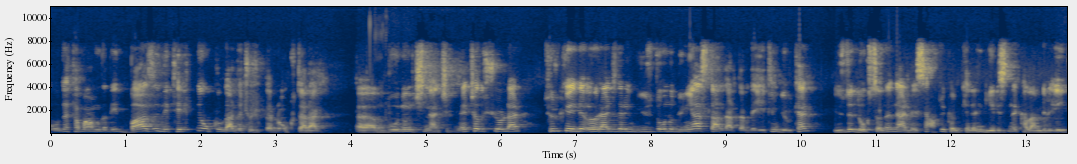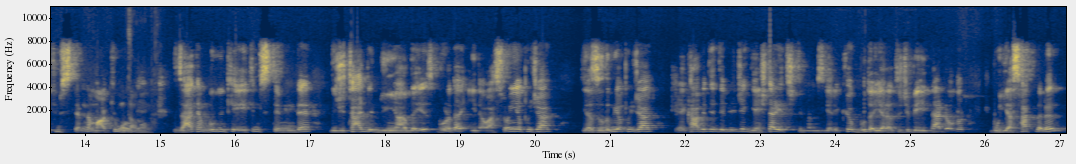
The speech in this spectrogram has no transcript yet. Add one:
o da tamamında değil, bazı nitelikli okullarda çocuklarını okutarak e, bunun içinden çıkmaya çalışıyorlar. Türkiye'de öğrencilerin %10'u dünya standartlarında eğitim görürken %90'ı neredeyse Afrika ülkelerinin gerisinde kalan bir eğitim sistemine mahkum oldu. Tamam. Zaten bugünkü eğitim sisteminde dijital bir dünyadayız. Burada inovasyon yapacak, yazılım yapacak, rekabet edebilecek gençler yetiştirmemiz gerekiyor. Bu da yaratıcı beyinlerle olur. Bu yasakların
